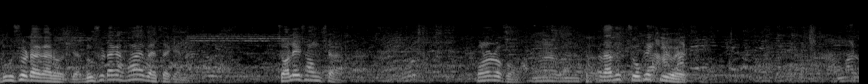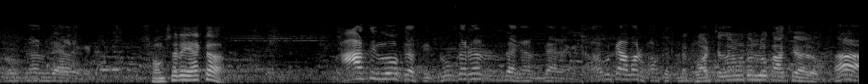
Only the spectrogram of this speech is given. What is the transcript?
দুশো টাকা রোজগার। দুশো টাকা হয় বেচা কেনা। চলে সংসার। কোনো রকম। দাদু চোখে কি হয়েছে? আমার সংসার দেয়া লাগে না। সংসারে একা? আছে লোক আছে লোকের দেখা দেয়া লাগে না। ওটা আমার ঘর চালানোর মতন লোক আছে আরও? হ্যাঁ।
